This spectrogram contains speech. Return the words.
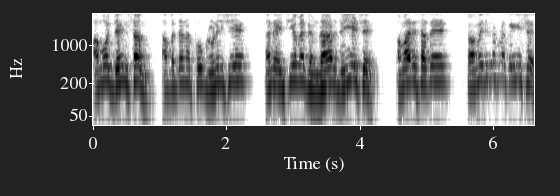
આમોદ જૈન સંઘ. આ બધાના ખૂબ ઋણી છીએ અને અહીંથી અમે ગંધાર જઈએ છીએ. અમારી સાથે સ્વામીજીને પણ કહીએ છીએ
